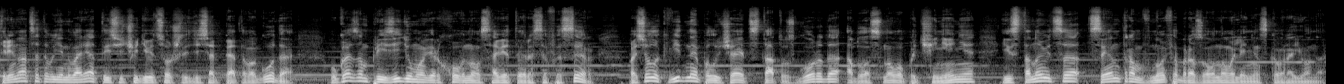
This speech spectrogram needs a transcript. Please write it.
13 января 1965 года указом Президиума Верховного Совета РСФСР поселок Видное получает статус города областного подчинения и становится центром вновь образованного Ленинского района.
